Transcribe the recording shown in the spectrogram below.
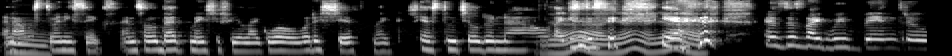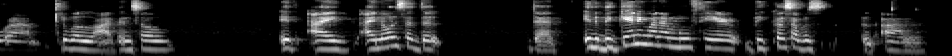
and mm. I was mm. 26. And so that makes you feel like, whoa, what a shift. Like she has two children now. Yeah, like, it's just, yeah, yeah. yeah. it's just like we've been through, um, through a lot. And so it, I, I noticed that the, that in the beginning when I moved here, because I was, um,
